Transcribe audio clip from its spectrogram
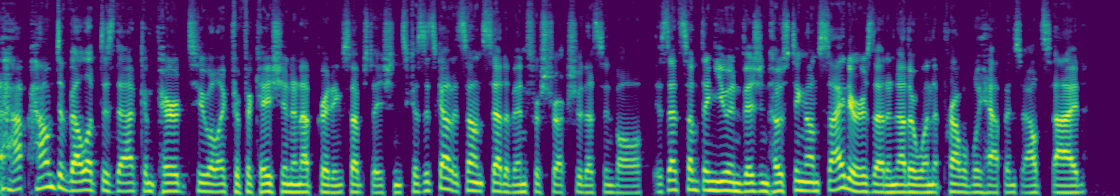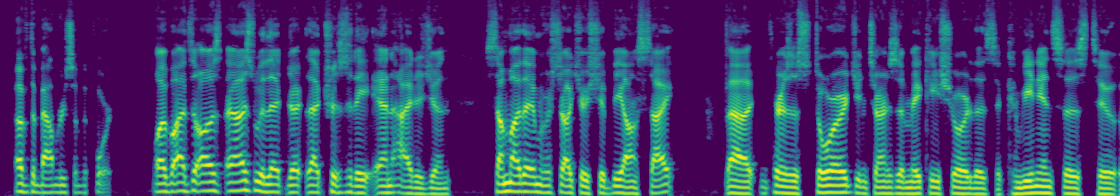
how, how developed is that compared to electrification and upgrading substations? Because it's got its own set of infrastructure that's involved. Is that something you envision hosting on site, or is that another one that probably happens outside of the boundaries of the port? Well, as, as with electricity and hydrogen, some other infrastructure should be on site. Uh, in terms of storage, in terms of making sure there's the conveniences to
